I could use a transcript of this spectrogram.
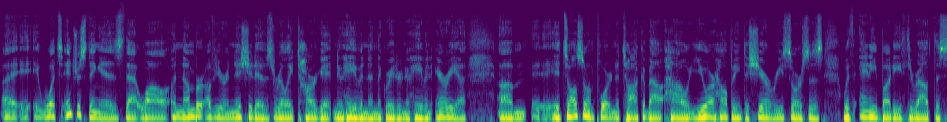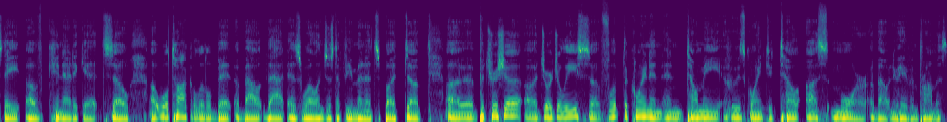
uh, it, what's interesting is that while a number of your initiatives really target New Haven and the greater New Haven area, um, it's also important to talk about how you are helping to share resources with anybody throughout the state of Connecticut. So uh, we'll talk a little bit about that as well in just a few minutes. But uh, uh, Patricia, uh, George Elise, uh, flip the coin and, and tell me who's going to tell us more about New Haven Promise.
